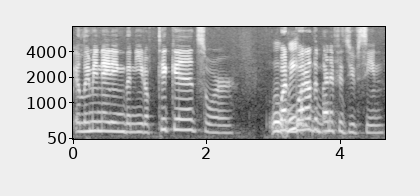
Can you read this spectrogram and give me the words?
eliminating the need of tickets or Well, what, we- what are the benefits you've seen?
